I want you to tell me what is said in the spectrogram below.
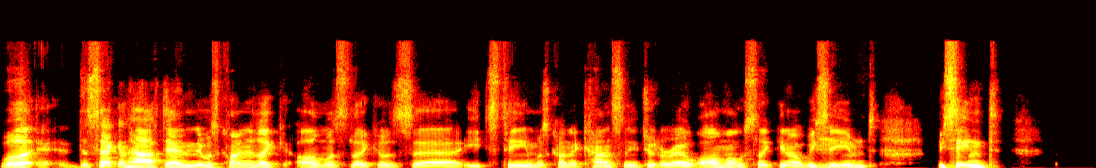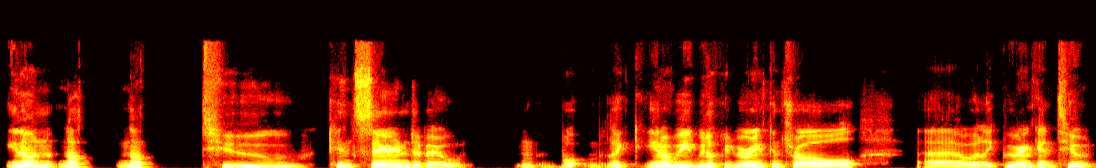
well, the second half then it was kind of like almost like it was uh, each team was kind of canceling each other out. Almost like you know we mm. seemed we seemed you know not not too concerned about but like you know we, we looked like we were in control. Uh, well, like we weren't getting too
